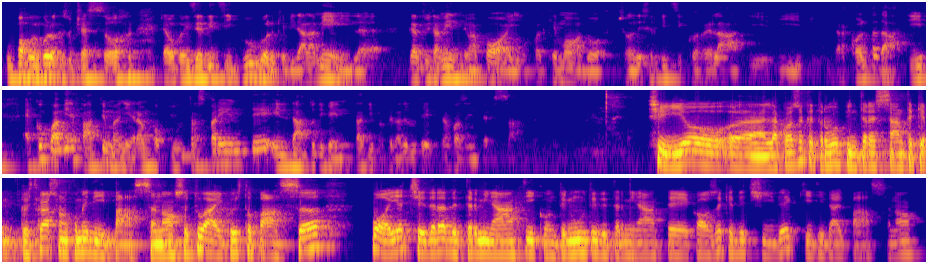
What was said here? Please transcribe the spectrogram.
Un po' come quello che è successo diciamo, con i servizi Google che vi dà la mail gratuitamente, ma poi in qualche modo ci sono dei servizi correlati di raccolta dati, ecco qua viene fatto in maniera un po' più trasparente e il dato diventa di proprietà dell'utente, una cosa interessante. Sì, io eh, la cosa che trovo più interessante è che questi qua sono come dei pass, no? Se tu hai questo pass puoi accedere a determinati contenuti, determinate cose che decide chi ti dà il pass, no?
